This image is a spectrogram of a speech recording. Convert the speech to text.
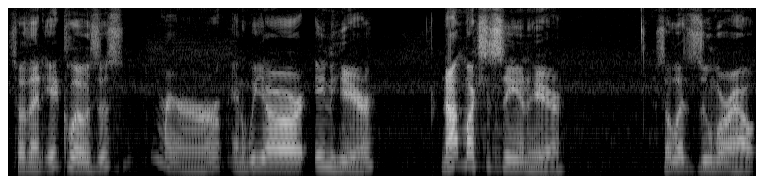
So then it closes, and we are in here. Not much to see in here. So let's zoom her out.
